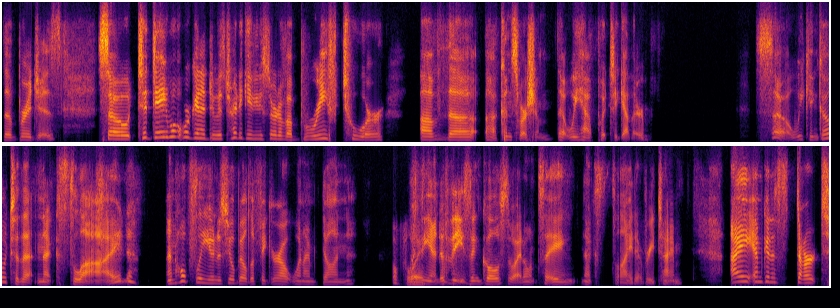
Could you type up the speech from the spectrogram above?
the bridges. So today, what we're going to do is try to give you sort of a brief tour of the uh, consortium that we have put together. So we can go to that next slide. And hopefully, Eunice, you'll be able to figure out when I'm done with the end of these and go so I don't say next slide every time. I am going to start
